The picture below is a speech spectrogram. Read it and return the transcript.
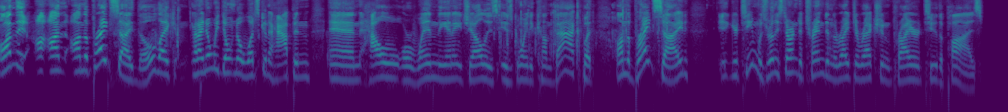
on the on on the bright side though like and i know we don't know what's going to happen and how or when the nhl is is going to come back but on the bright side your team was really starting to trend in the right direction prior to the pause.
